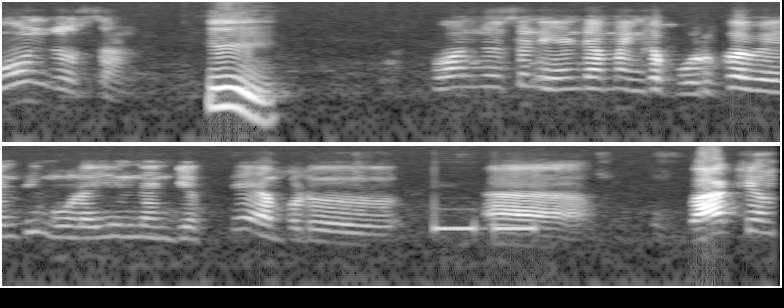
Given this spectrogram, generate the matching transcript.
ఫోన్ చూస్తాను. ఫోన్ చూస్తుంటే ఏంటమ్మా ఇంకా పడుకోవేంటి మూడు అయ్యిందని చెప్తే అప్పుడు ఆ వాక్యం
